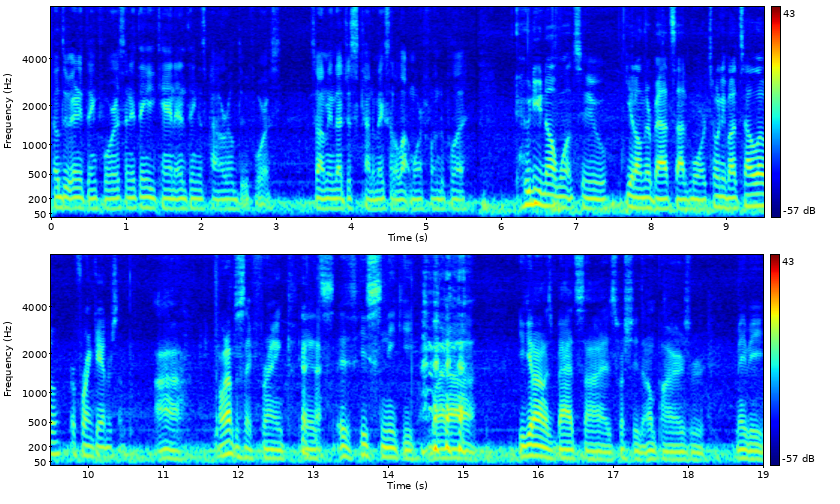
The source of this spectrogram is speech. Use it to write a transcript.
He'll do anything for us, anything he can, anything his power, he'll do for us. So I mean, that just kind of makes it a lot more fun to play. Who do you not want to get on their bad side more, Tony Vitello or Frank Anderson? Ah, I would have to say Frank. It's, it's he's sneaky, but uh, you get on his bad side, especially the umpires or maybe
